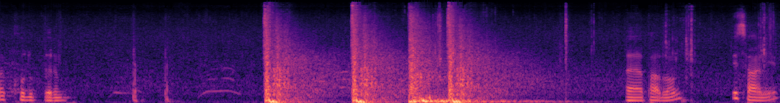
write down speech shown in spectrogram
Bak koduklarım. Ee, pardon. Bir saniye.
